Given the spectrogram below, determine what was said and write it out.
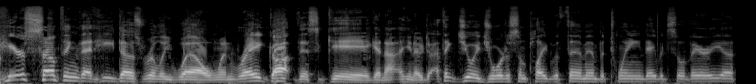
Here's something that he does really well. When Ray got this gig, and I, you know, I think Joey Jordison played with them in between David Silveria.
